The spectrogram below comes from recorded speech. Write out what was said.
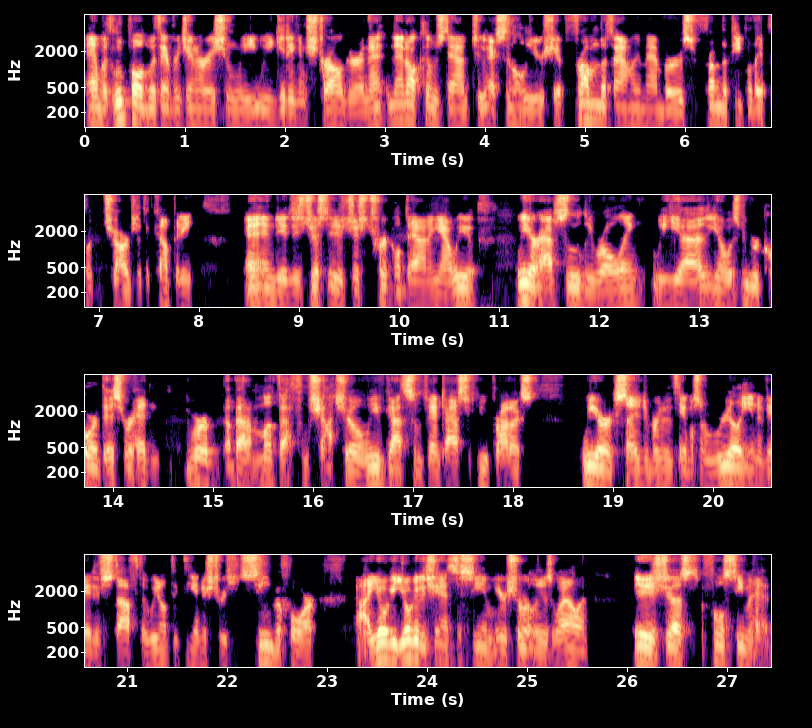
And with Leupold, with every generation, we we get even stronger, and that and that all comes down to excellent leadership from the family members, from the people they put in charge of the company, and it is just it is just trickled down. And yeah, we we are absolutely rolling. We uh, you know as we record this, we're heading we're about a month out from Shot Show, and we've got some fantastic new products. We are excited to bring to the table some really innovative stuff that we don't think the industry's seen before. Uh, you'll get you'll get a chance to see them here shortly as well, and it is just full steam ahead.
